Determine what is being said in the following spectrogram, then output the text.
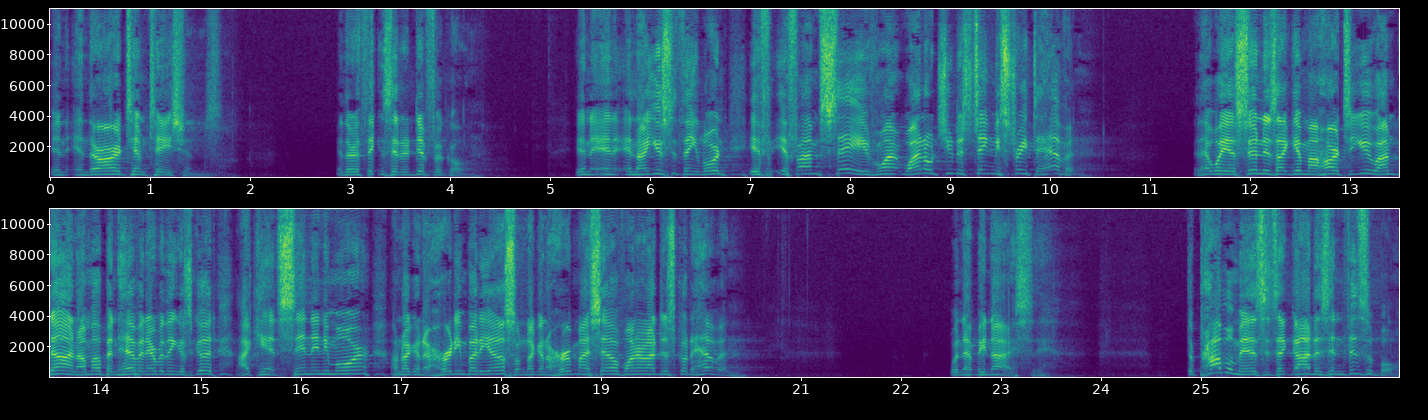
and, and there are temptations, and there are things that are difficult. And, and, and I used to think, Lord, if, if I'm saved, why, why don't you just take me straight to heaven? And that way, as soon as I give my heart to you, I'm done. I'm up in heaven. Everything is good. I can't sin anymore. I'm not going to hurt anybody else. I'm not going to hurt myself. Why don't I just go to heaven? Wouldn't that be nice? The problem is, is that God is invisible.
